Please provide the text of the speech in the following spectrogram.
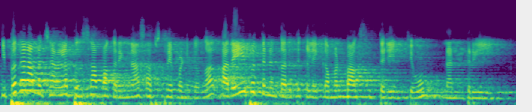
இப்போதான் நம்ம சேனலை புதுசாக பார்க்குறீங்கன்னா சப்ஸ்கிரைப் பண்ணிக்கோங்க. கதையை பற்றின கருத்துக்களை கமெண்ட் பாக்ஸில் தெரிவிக்கவும். நன்றி.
